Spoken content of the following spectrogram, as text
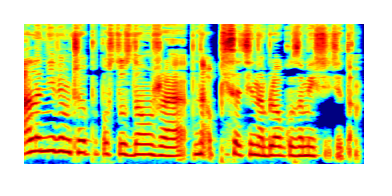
ale nie wiem, czy po prostu zdążę opisać je na blogu, zamieścić je tam.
